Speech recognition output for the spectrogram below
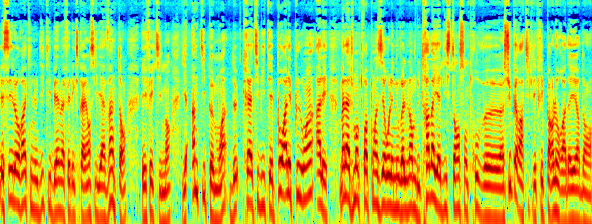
Et c'est Laura qui nous dit qu'IBM a fait l'expérience il y a 20 ans. Et effectivement, il y a un petit peu moins de créativité. Pour aller plus loin, allez, Management 3.0, les nouvelles normes du travail à distance. On trouve euh, un super article écrit par Laura d'ailleurs dans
